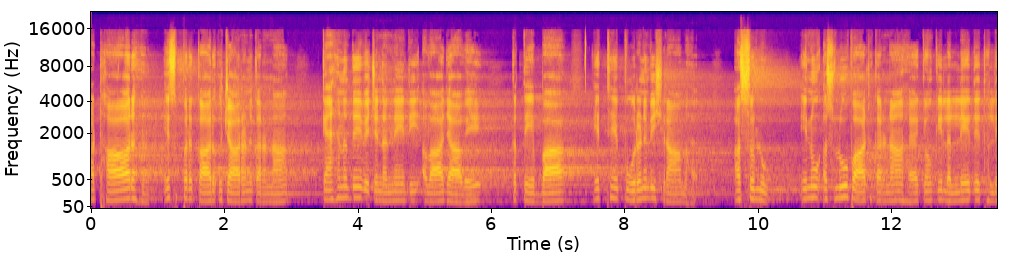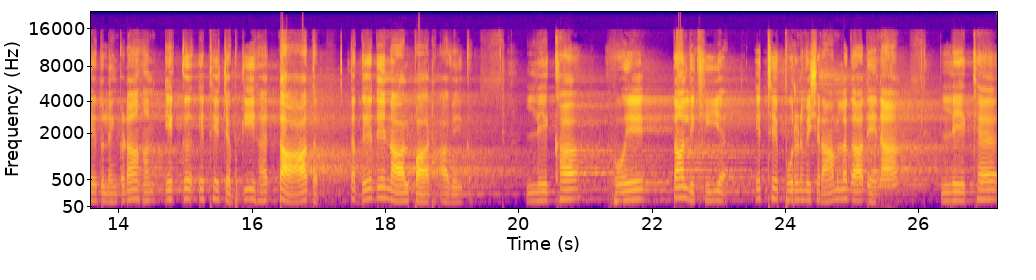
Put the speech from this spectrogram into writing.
18 ਇਸ ਪ੍ਰਕਾਰ ਉਚਾਰਨ ਕਰਨਾ, ਕਹਿਣ ਦੇ ਵਿੱਚ ਨੰਨੇ ਦੀ ਆਵਾਜ਼ ਆਵੇ, ਕਤੇਬਾ, ਇੱਥੇ ਪੂਰਨ ਵਿਸ਼ਰਾਮ ਹੈ। ਅਸਲੂ, ਇਹਨੂੰ ਅਸਲੂ ਪਾਠ ਕਰਨਾ ਹੈ, ਕਿਉਂਕਿ ਲੱਲੇ ਦੇ ਥੱਲੇ ਦੁਲਿੰਕੜਾਂ ਹਨ, ਇੱਕ ਇੱਥੇ ਝਪਕੀ ਹੈ, ਧਾਤ। ਧੱਦੇ ਦੇ ਨਾਲ ਪਾਠ ਆਵੇਗਾ। ਲੇਖਾ ਹੋਏ ਤਾਂ ਲਿਖੀ ਹੈ ਇੱਥੇ ਪੂਰਨ ਵਿਸ਼ਰਾਮ ਲਗਾ ਦੇਣਾ। ਲੇਖੈ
